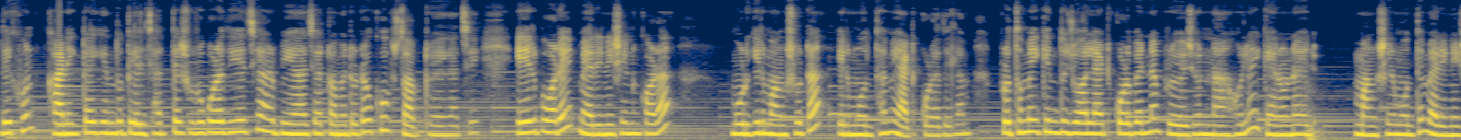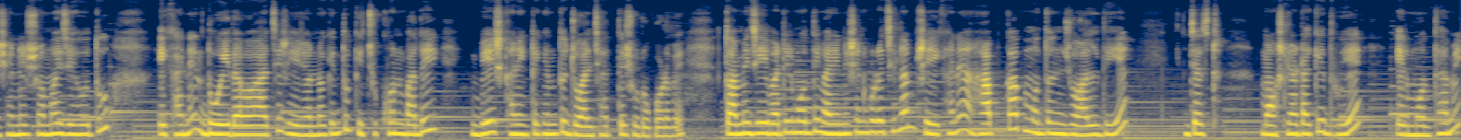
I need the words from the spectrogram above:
দেখুন, খানিকটাই কিন্তু তেল ছাড়তে শুরু করে দিয়েছে আর পেঁয়াজ আর টমেটোটাও খুব সফট হয়ে গেছে। এরপরে ম্যারিনেশন করা মুরগির মাংসটা এর মধ্যে আমি অ্যাড করে দিলাম। প্রথমেই কিন্তু জল অ্যাড করবেন না, প্রয়োজন না হলে, কেননা মাংসের মধ্যে ম্যারিনেশনের সময় যেহেতু এখানে দই দেওয়া আছে, সেই জন্য কিন্তু কিছুক্ষণ বাদেই বেশ খানিকটা কিন্তু জল ছাড়তে শুরু করবে। তো আমি যেই বাটির মধ্যে ম্যারিনেশন করেছিলাম, সেইখানে হাফ কাপ মতন জল দিয়ে জাস্ট মশলাটাকে ধুয়ে এর মধ্যে আমি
